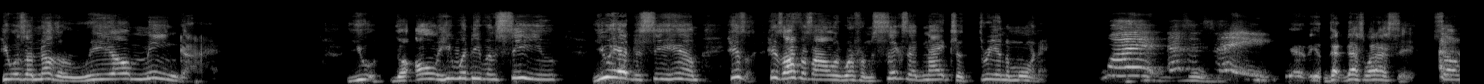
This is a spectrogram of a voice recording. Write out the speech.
He was another real mean guy. You the only he wouldn't even see you. You had to see him. His his office hours were from six at night to three in the morning. What? That's insane. Yeah, yeah, that, that's what I said. So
